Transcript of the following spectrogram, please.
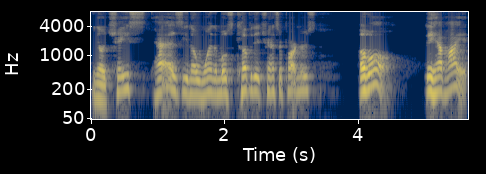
you know, Chase has, you know, one of the most coveted transfer partners of all. They have Hyatt.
